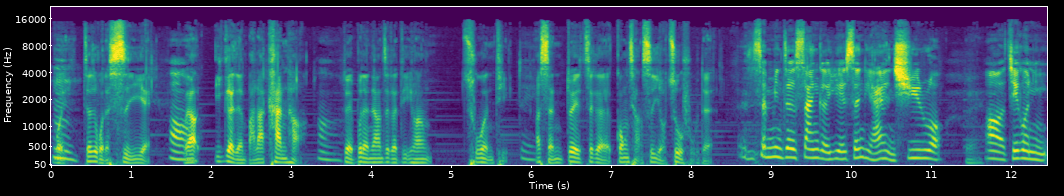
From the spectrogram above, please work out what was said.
我、嗯、这是我的事业，哦、我要一个人把它看好。哦，对，不能让这个地方出问题。对，啊，神对这个工厂是有祝福的。生命这三个月，身体还很虚弱，对。哦，结果你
